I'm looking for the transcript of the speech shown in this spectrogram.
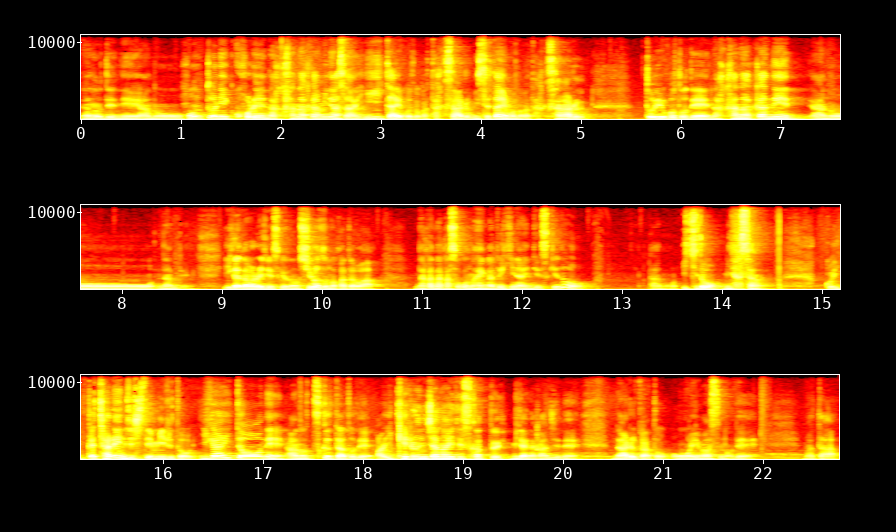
なのでねあの本当にこれなかなか皆さん言いたいことがたくさんある見せたいものがたくさんあるということでなかなかねあのなんて言い方悪いですけど素人の方はなかなかそこの辺ができないんですけどあの一度皆さんこう一回チャレンジしてみると意外とねあの作った後であいけるんじゃないですかってみたいな感じで、ね、なるかと思いますのでまた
